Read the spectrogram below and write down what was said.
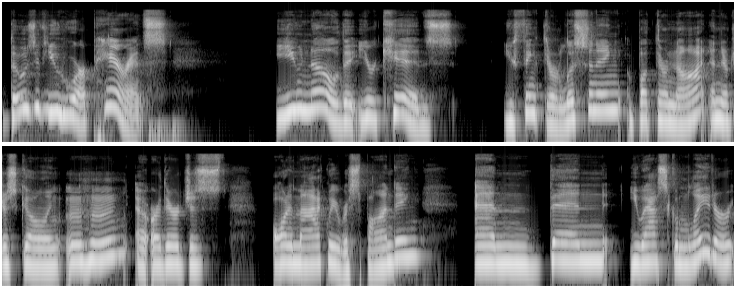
those of you who are parents, you know that your kids, you think they're listening, but they're not, and they're just going, mm hmm, or they're just automatically responding. And then you ask them later,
